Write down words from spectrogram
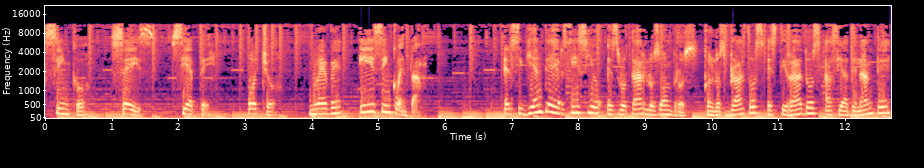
5, 6, 7, 8, 9 y 50. El siguiente ejercicio es rotar los hombros. Con los brazos estirados hacia adelante,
